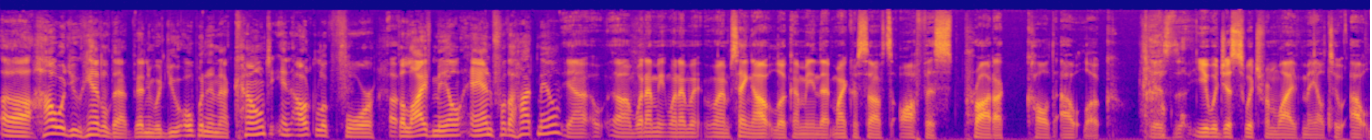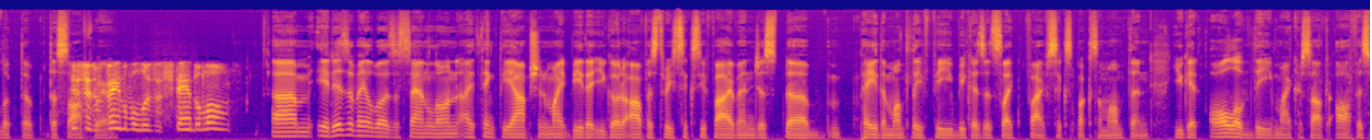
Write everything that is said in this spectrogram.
uh, how would you handle that? Then, would you open an account in Outlook for the live mail and for the Hotmail? Yeah, uh, what I mean when I'm when I'm saying Outlook, I mean that Microsoft's Office product called Outlook is the, you would just switch from Live Mail to Outlook, the the software. Is it available as a standalone? Um, it is available as a standalone. I think the option might be that you go to Office 365 and just uh, pay the monthly fee because it's like five, six bucks a month, and you get all of the Microsoft Office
